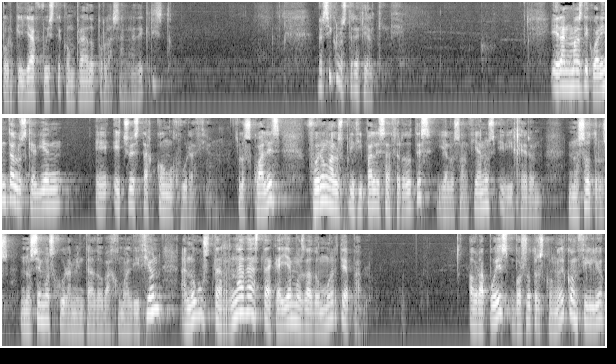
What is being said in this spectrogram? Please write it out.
porque ya fuiste comprado por la sangre de Cristo. Versículos 13 al 15. Eran más de 40 los que habían eh, hecho esta conjuración, los cuales fueron a los principales sacerdotes y a los ancianos y dijeron, nosotros nos hemos juramentado bajo maldición a no gustar nada hasta que hayamos dado muerte a Pablo. Ahora pues, vosotros con el concilio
